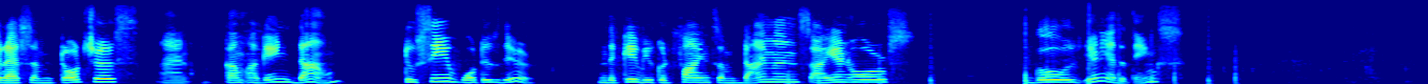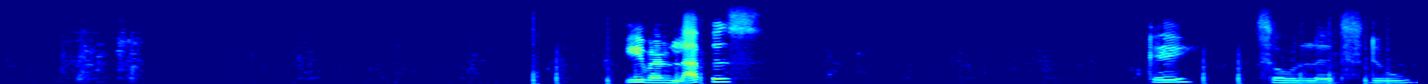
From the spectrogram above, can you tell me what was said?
grab some torches and come again down to see what is there In the cave you could find some diamonds, iron ores, gold, any other things. Even lapis. Okay, so let's do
